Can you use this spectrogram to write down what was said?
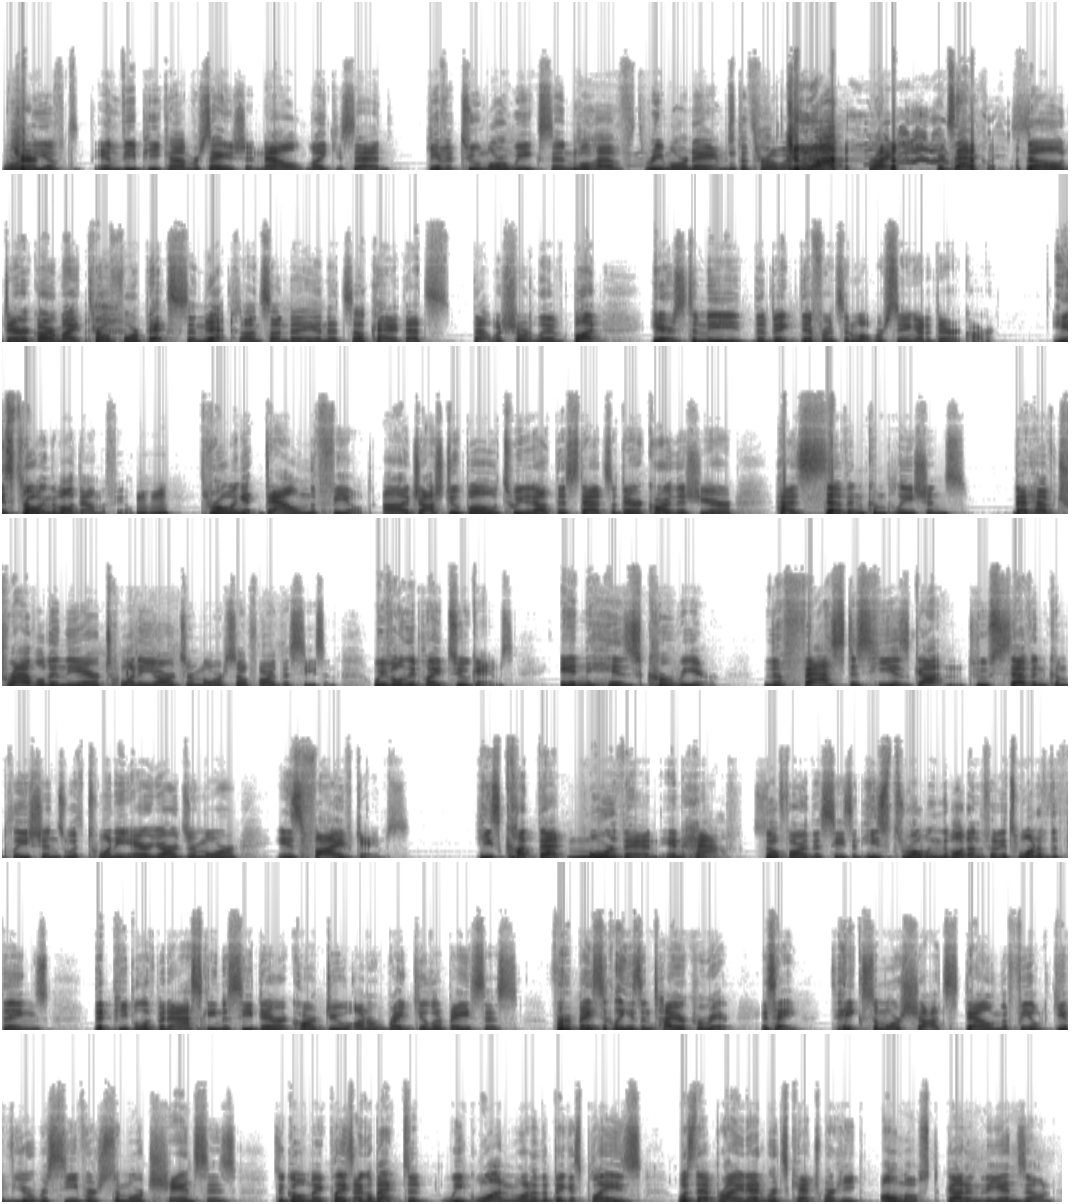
worthy Sure. of MVP conversation. Now, like you said, give it two more weeks and we'll have three more names to throw in. Two there. Right. Exactly. so Derek Carr might throw four picks and Yeah. on Sunday, and it's okay. That's that was short lived. But here's to me the big difference in what we're seeing out of Derek Carr. He's throwing the ball down the field Mm-hmm. throwing it down the field. Uh, Josh Dubow tweeted out this stat. So Derek Carr this year has seven completions that have traveled in the air 20 yards or more so far this season. We've only played two games. In his career, the fastest he has gotten to seven completions with 20 air yards or more is five games. He's cut that more than in half so far this season. He's throwing the ball down the field. It's one of the things that people have been asking to see Derek Carr do on a regular basis for basically his entire career. Is hey, take some more shots down the field. Give your receivers some more chances to go make plays. I go back to week 1, one of the biggest plays was that Bryan Edwards catch where he almost got into the end zone.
